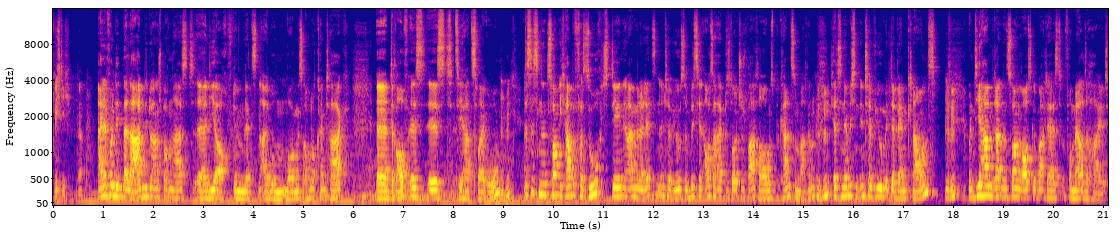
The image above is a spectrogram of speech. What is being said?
wichtig. Ja. Eine von den Balladen, die du angesprochen hast, äh, die ja auch auf dem letzten Album Morgen ist auch noch kein Tag äh, drauf ist, ist CH2O. Mhm. Das ist ein Song, ich habe versucht, den in einem meiner letzten Interviews ein bisschen außerhalb des deutschen Sprachraums bekannt zu machen. Mhm. Ich hatte nämlich ein Interview mit der Band Clowns mhm. und die haben gerade einen Song rausgebracht, der heißt Formaldehyde.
